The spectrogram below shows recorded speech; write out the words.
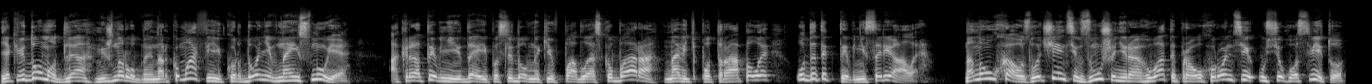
Як відомо, для міжнародної наркомафії кордонів не існує. А креативні ідеї послідовників Пабло Ескобара навіть потрапили у детективні серіали. На ноу-хау злочинців змушені реагувати правоохоронці усього світу.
